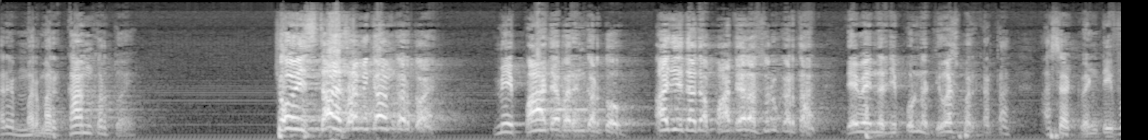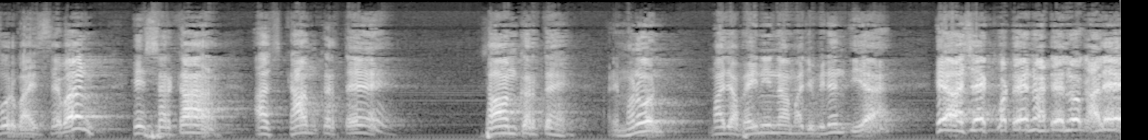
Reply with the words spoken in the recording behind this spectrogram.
अरे मरमर काम करतोय. चोवीस तास आम्ही काम करतोय. मी पहाटेपर्यंत करतो. आजी दादा पहाटेला सुरू करतात. देवेंद्रजी पूर्ण दिवसभर करतात. असं ट्वेंटी फोर बाय सेवन हे सरकार आज काम करते काम करते आणि म्हणून माझ्या बहिणींना माझी विनंती आहे हे असे खोटे नाटे लोक आले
